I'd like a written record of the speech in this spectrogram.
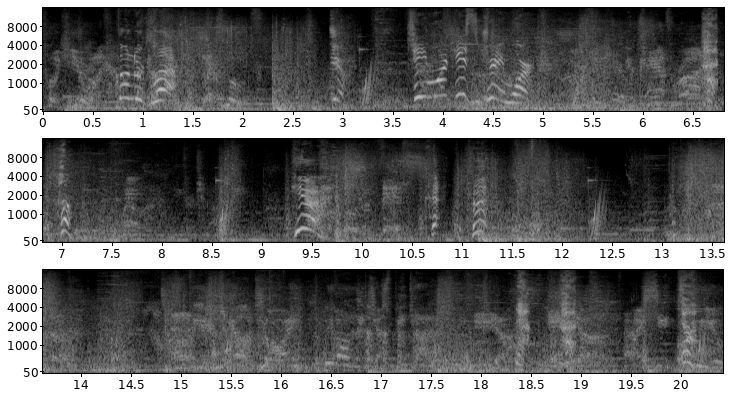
Put you on. Thunderclap! Let's move. Teamwork is dreamwork! You can't run. Here! Joy, we've only just begun. I see you.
